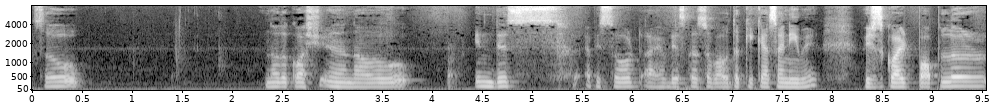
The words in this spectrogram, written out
So now the question uh, now in this episode i have discussed about the kick-ass anime which is quite popular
